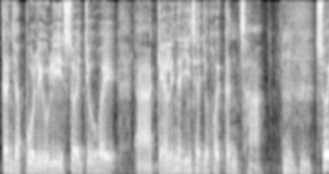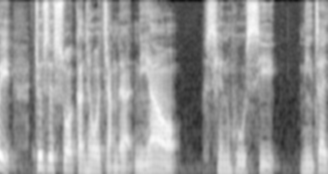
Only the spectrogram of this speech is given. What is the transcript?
更加不流利，所以就会啊，给人的印象就会更差。嗯哼，所以就是说，刚才我讲的，你要先呼吸。你在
